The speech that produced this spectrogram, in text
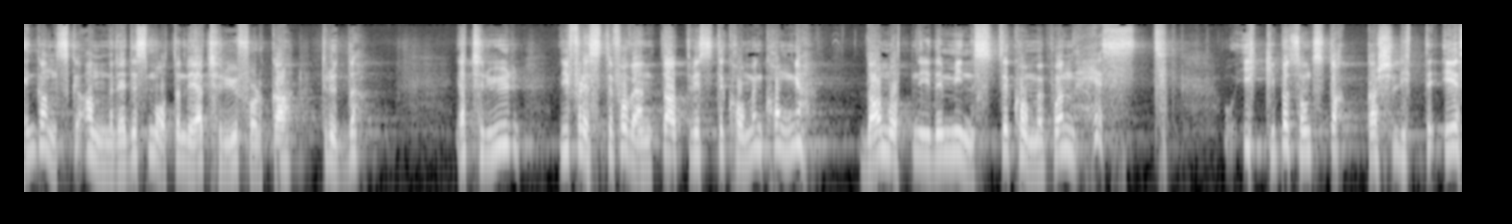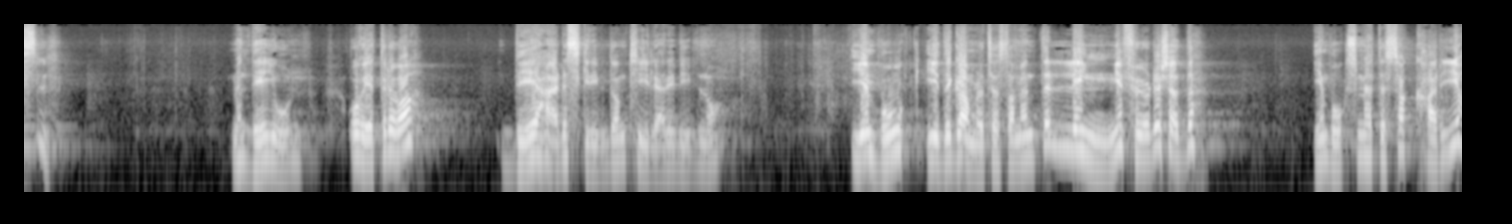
en ganske annerledes måte enn det jeg tror folka trodde. Jeg tror de fleste forventa at hvis det kom en konge, da måtte han i det minste komme på en hest, og ikke på et sånt stakkars lite esel. Men det gjorde han. Og vet dere hva? Det er det skrevet om tidligere i Bibelen òg. I en bok i Det gamle testamentet, lenge før det skjedde, i en bok som heter Zakaria,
